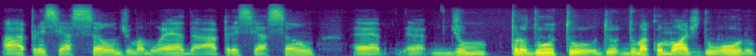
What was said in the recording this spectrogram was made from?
A apreciação de uma moeda, a apreciação é, é, de um produto, do, de uma commodity, do ouro,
